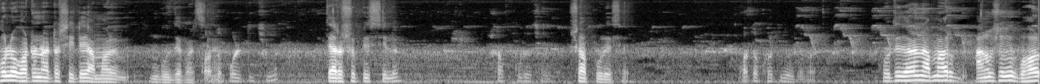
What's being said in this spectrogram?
হলো ঘটনাটা সেটাই আমার বুঝতে পারছি কত পোলট্রি ছিল? তেরোশো পিস ছিল। সব পুড়েছে সব পুড়েছে কত ক্ষতি হতে পারে? প্রতি ধরেন আমার আনুষঙ্গিক ঘর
